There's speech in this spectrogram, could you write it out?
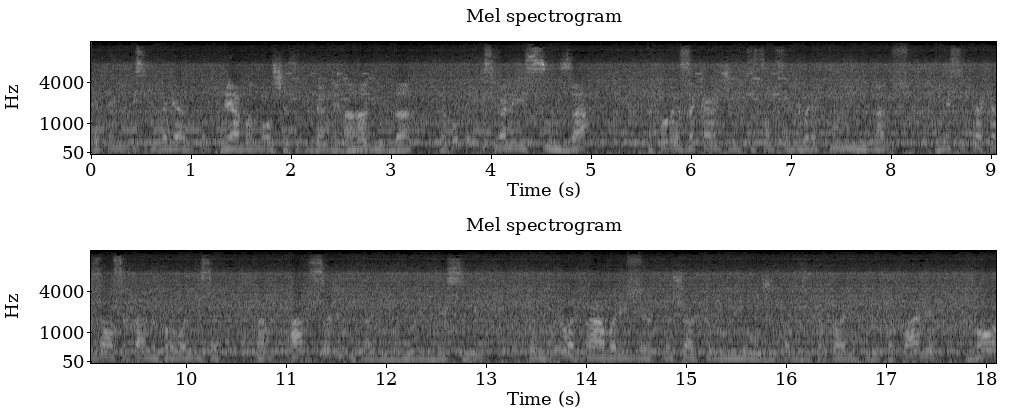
Это и есть Идолянка, прямо нос сейчас у тебя на этой Ага, долине. да. Вот это и есть Валей Суза, которая заканчивается, собственно говоря, Турином. Если ты оказался там и провалился, там абсолютно нигде не гаси. Там была одна аварийная площадка, но ее уже там закопали, перекопали. Но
